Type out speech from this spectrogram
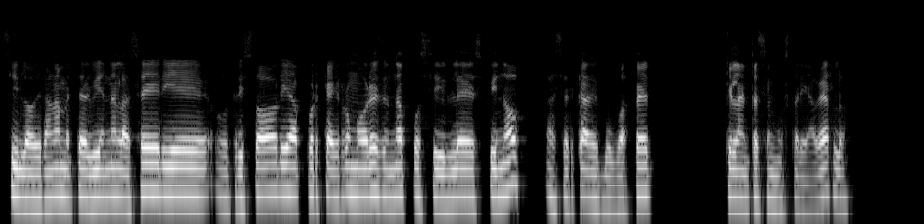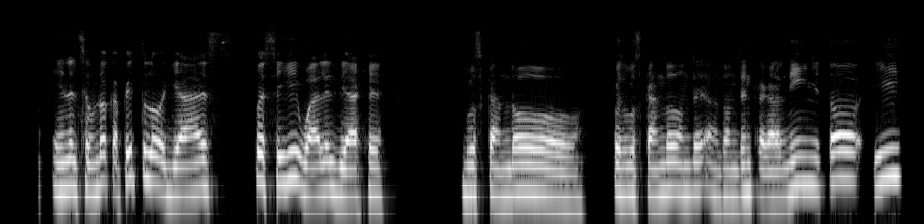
si lo irán a meter bien a la serie, otra historia, porque hay rumores de una posible spin-off acerca de Boba Fett, que la neta sí me gustaría verlo. En el segundo capítulo ya es, pues sigue igual el viaje buscando, pues buscando dónde, a dónde entregar al niño y todo, y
